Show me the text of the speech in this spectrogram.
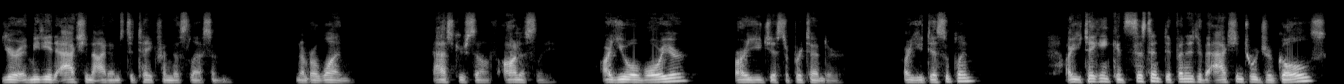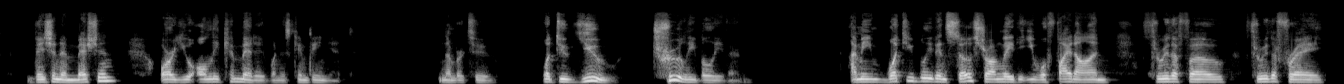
Your immediate action items to take from this lesson. Number one, ask yourself honestly, are you a warrior or are you just a pretender? Are you disciplined? Are you taking consistent definitive action towards your goals, vision, and mission? Or are you only committed when it's convenient? Number two, what do you truly believe in? I mean, what do you believe in so strongly that you will fight on through the foe, through the fray,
